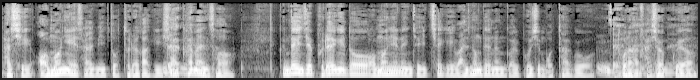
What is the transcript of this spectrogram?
다시 어머니의 삶이 또 들어가기 시작하면서 근데 이제 불행히도 어머니는 이제 이 책이 완성되는 걸 보지 못하고 네. 돌아가셨고요.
